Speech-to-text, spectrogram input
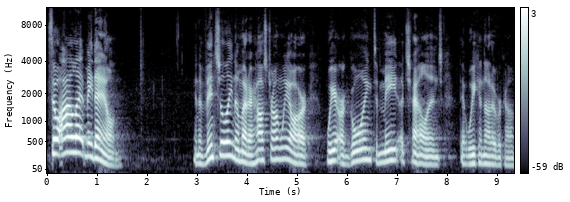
So I let me down. And eventually, no matter how strong we are, we are going to meet a challenge that we cannot overcome.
